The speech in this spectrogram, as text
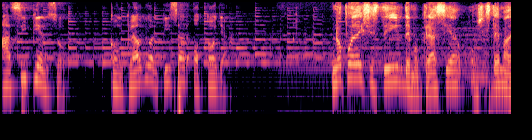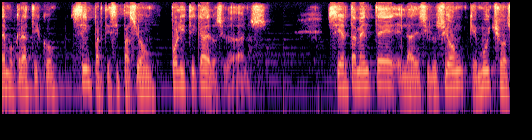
Así pienso, con Claudio Alpizar Otoya. No puede existir democracia o sistema democrático sin participación política de los ciudadanos. Ciertamente la desilusión que muchos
